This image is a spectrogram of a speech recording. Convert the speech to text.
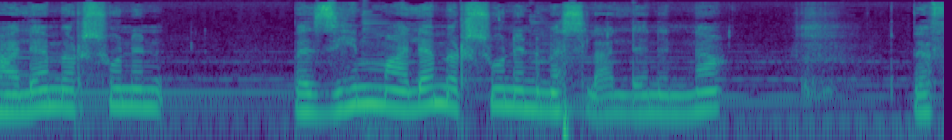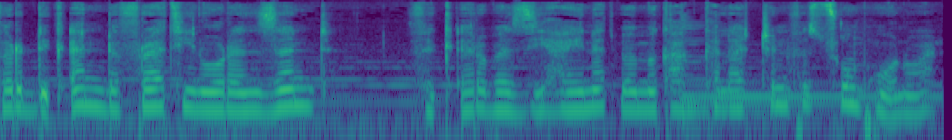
ዓለም እርሱን በዚህም ዓለም እርሱን እንመስላለንና በፍርድ ቀን ድፍረት ይኖረን ዘንድ ፍቅር በዚህ አይነት በመካከላችን ፍጹም ሆኗል።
